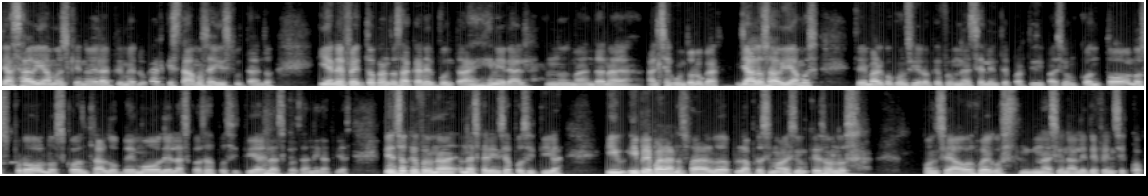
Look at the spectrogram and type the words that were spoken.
ya sabíamos que no era el primer lugar, que estábamos ahí disputando. Y en efecto, cuando sacan el puntaje general, nos mandan al segundo lugar. Ya lo sabíamos, sin embargo, considero que fue una excelente participación con todos los pros, los contras, los bemoles, las cosas positivas y las cosas negativas. Pienso que fue una, una experiencia positiva y, prepararnos para la, próxima versión, que son los onceados Juegos Nacionales de FENSECOM.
